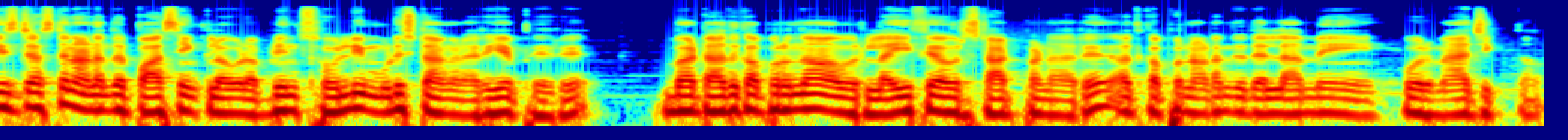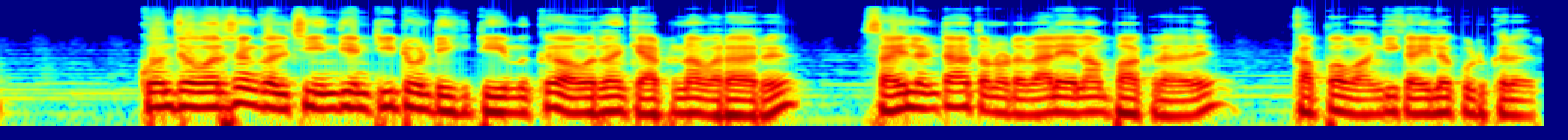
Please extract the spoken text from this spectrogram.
Is just an another passing cloud அப்படின்னு சொல்லி முடிச்சிட்டாங்க நிறைய பேர். பட் அதுக்கப்புறம் தான் அவர் லைஃபே அவர் ஸ்டார்ட் பண்ணார். அதுக்கப்புறம் நடந்தது எல்லாமே ஒரு மேஜிக் தான். கொஞ்சம் வருஷம் கழித்து இந்தியன் டி டுவெண்ட்டி டீமுக்கு அவர் தான் கேப்டனாக வராரு. சைலண்ட்டாக தன்னோட வேலையெல்லாம் பார்க்குறாரு கப்பை வாங்கி கையில் கொடுக்குறாரு.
